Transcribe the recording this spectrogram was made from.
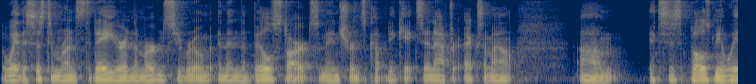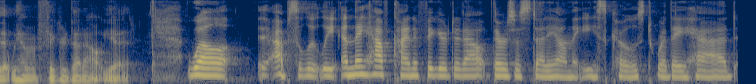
The way the system runs today, you're in the emergency room, and then the bill starts, and the insurance company kicks in after X amount um, it just blows me away that we haven't figured that out yet. Well, absolutely. And they have kind of figured it out. There's a study on the East Coast where they had,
